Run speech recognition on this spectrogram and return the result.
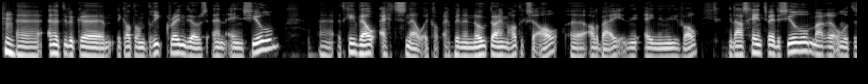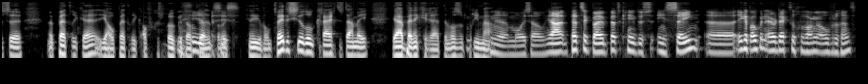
Hm. Eh, en natuurlijk, eh, ik had dan drie Cranidos en één Shieldon. Het ging wel echt snel. Ik had echt binnen no time had ik ze al. allebei, in één in ieder geval. Helaas geen tweede Shieldon, maar ondertussen met Patrick, hè, jouw Patrick, afgesproken dat, Ja, dat ik in ieder geval een tweede Shieldon krijg. Dus daarmee ja, ben ik gered en was het prima. Ja, mooi zo. Ja, Patrick, bij Patrick ging het dus insane. Ik heb ook een Aerodactyl gevangen overigens.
